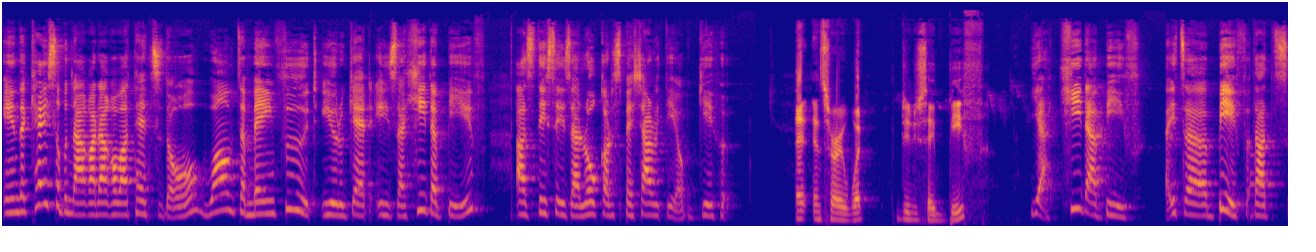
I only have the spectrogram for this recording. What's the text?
In the case of Nagaragawa Tetsudo, one of the main food you'll get is a hida beef, as this is a local specialty of Gifu. And, and sorry, what did you say? Beef? Yeah, hida beef. It's a beef that's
